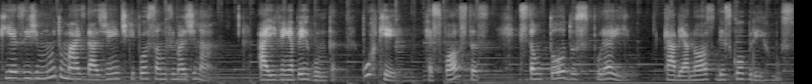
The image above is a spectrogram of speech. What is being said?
que exige muito mais da gente que possamos imaginar. Aí vem a pergunta: por quê? Respostas? Estão todos por aí. Cabe a nós descobrirmos.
